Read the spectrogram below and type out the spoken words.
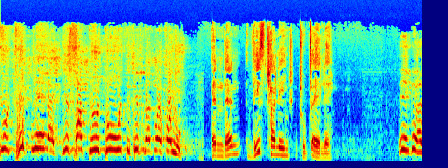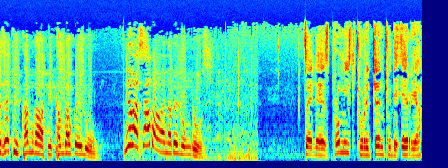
you treat me like this, what do you do with the people that work for you? And then this challenge to Cele. Iy'nkinga zethu iqhamukaphi iqhamuka kubelungu ningasaba wena belungu ndosi Cele has promised to return to the area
